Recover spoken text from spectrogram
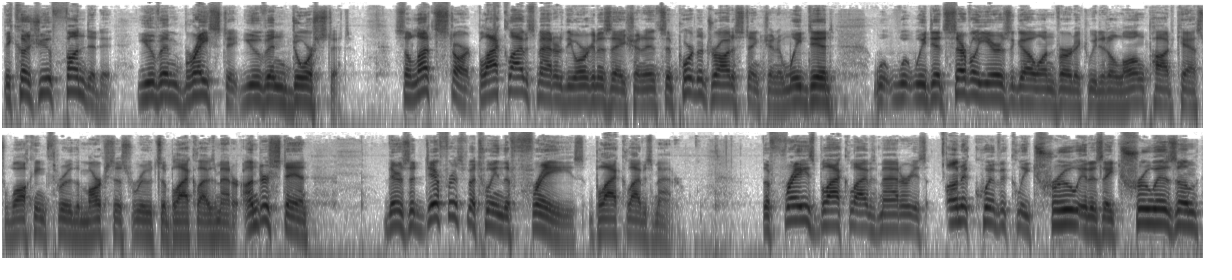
because you've funded it, you've embraced it, you've endorsed it. So let's start. Black Lives Matter, the organization, and it's important to draw a distinction. And we did, we did several years ago on Verdict, we did a long podcast walking through the Marxist roots of Black Lives Matter. Understand, there's a difference between the phrase Black Lives Matter. The phrase Black Lives Matter is unequivocally true. It is a truism.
